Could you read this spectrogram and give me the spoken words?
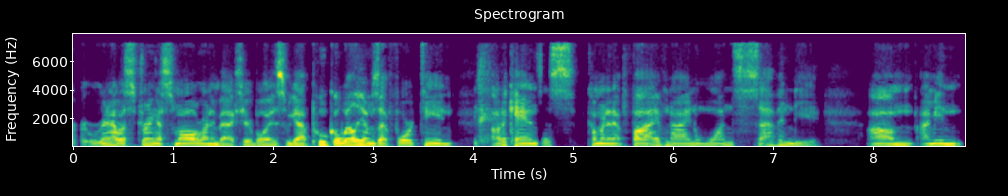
we're gonna have a string of small running backs here, boys. We got Pooka Williams at 14 out of Kansas, coming in at 5'9", 170. Um, I mean,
